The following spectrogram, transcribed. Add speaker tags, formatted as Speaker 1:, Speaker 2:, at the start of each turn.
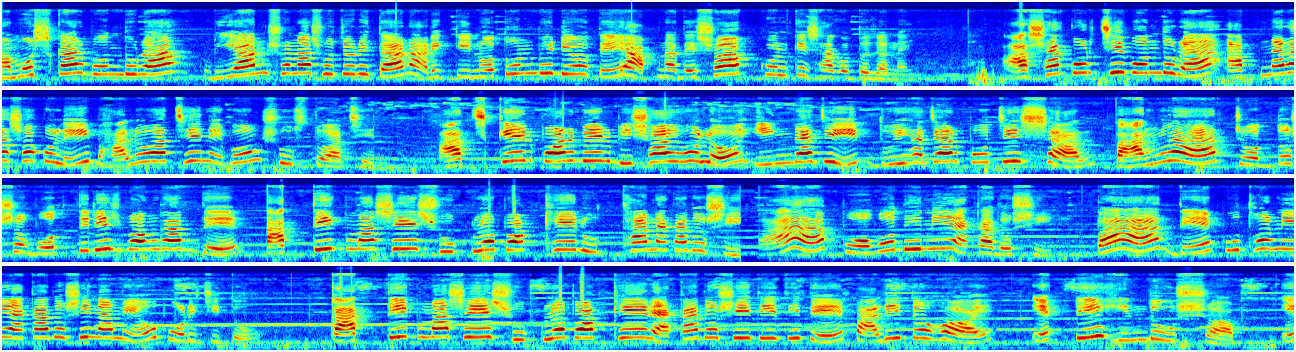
Speaker 1: নমস্কার বন্ধুরা, রিয়ান সোনা সুচরিতার আরেকটি নতুন ভিডিওতে আপনাদের সকলকে স্বাগত জানাই। আশা করছি বন্ধুরা, আপনারা সকলেই ভালো আছেন এবং সুস্থ আছেন। আজকের পর্বের বিষয় হল ইংরাজির দুই হাজার পঁচিশ সাল বাংলার চোদ্দোশো বত্রিশ বঙ্গাব্দের কার্তিক মাসে শুক্লপক্ষের উত্থান একাদশী বা প্রবোধিনী একাদশী। বা দেবউথনী একাদশী নামেও পরিচিত। কার্তিক মাসে শুক্লপক্ষের একাদশী তিথিতে পালিত হয় একটি হিন্দু উৎসব।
